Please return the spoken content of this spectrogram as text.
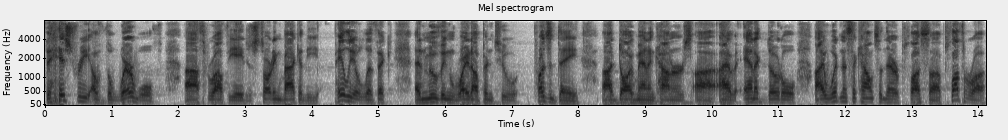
the history of the werewolf. Uh, uh, throughout the ages, starting back in the Paleolithic and moving right up into present day uh, dogman encounters. Uh, I have anecdotal eyewitness accounts in there, plus a plethora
